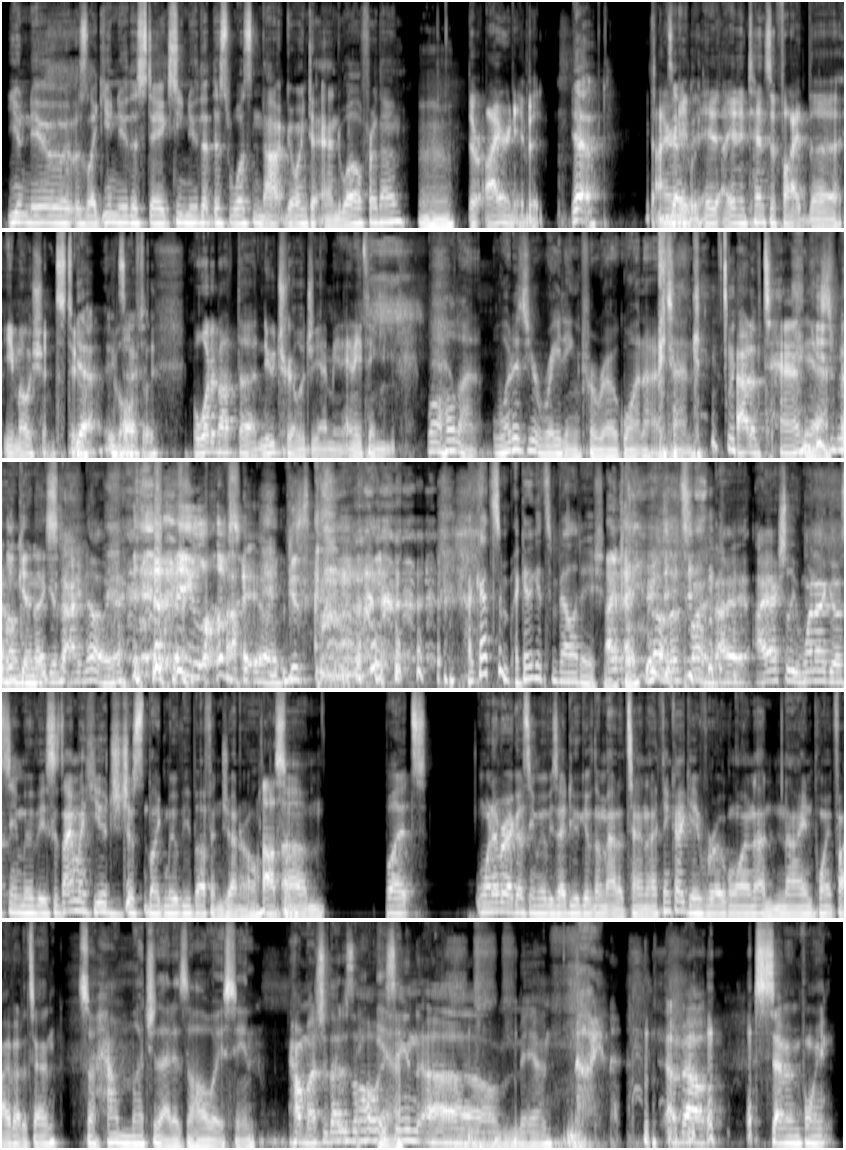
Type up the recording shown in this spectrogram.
you knew it was like you knew the stakes, you knew that this was not going to end well for them. mhm. Their irony of it. Yeah. The irony Exactly. it, it, it intensified the emotions too. Yeah, involved. exactly. But what about the new trilogy? I mean, anything Well, hold on. What is your rating for Rogue One out of ten? Out of 10. Yeah. He's Oh, milking man, I, this. I know, yeah. he loves I, it because I got some. I gotta get some validation. Okay. no, that's fine. I, I actually when I go see movies because I'm a huge just like movie buff in general. Awesome. Um, but whenever I go see movies, I do give them out of ten. I think I gave Rogue One a nine point five out of ten. So how much of that is the hallway scene? How much of that is the hallway Yeah. scene? Oh man, nine. about seven point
